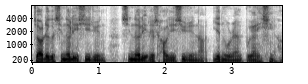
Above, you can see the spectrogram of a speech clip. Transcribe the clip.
叫这个新德里细菌，新德里这超级细菌呢，印度人不愿意啊。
